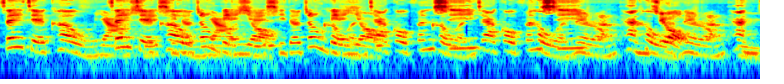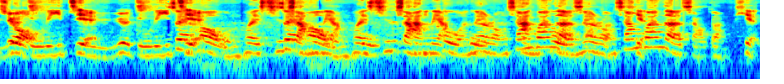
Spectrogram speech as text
这一节课我们要这一节课的重点有学习的重点有架构分析、课文架构分析课文内容探课究、文内容探究阅读理解、与阅读理解最解。后我们会欣赏两会欣赏两课文内容相关的内容相关的的小短片。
